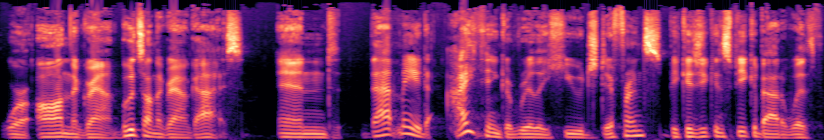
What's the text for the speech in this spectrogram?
were on the ground, boots on the ground guys. And that made, I think, a really huge difference because you can speak about it with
